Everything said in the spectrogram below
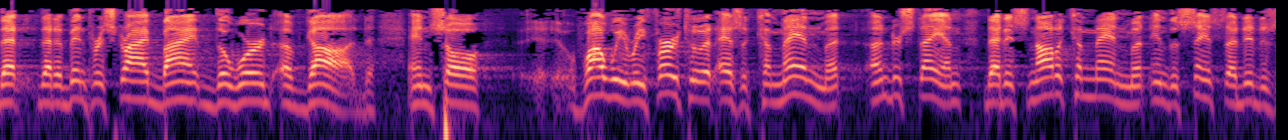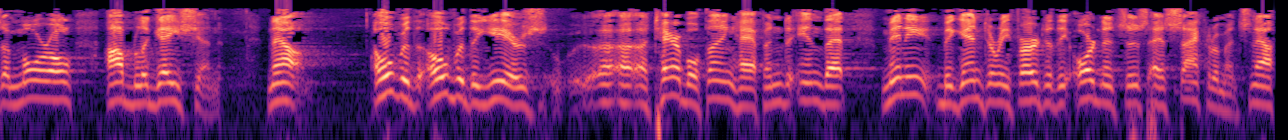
that, that have been prescribed by the Word of God. And so, eh, while we refer to it as a commandment, understand that it's not a commandment in the sense that it is a moral obligation. Now, over the, over the years, eh, a, a terrible thing happened in that many began to refer to the ordinances as sacraments. Now,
